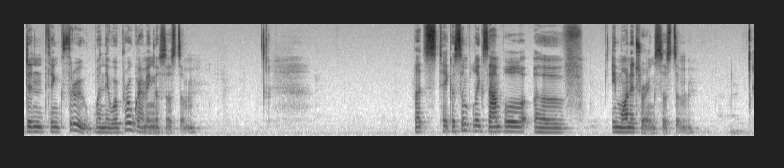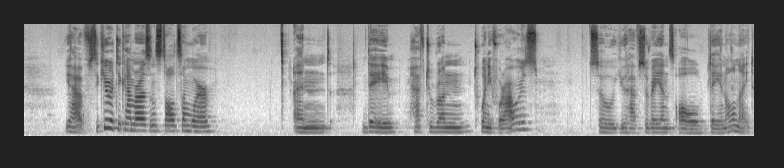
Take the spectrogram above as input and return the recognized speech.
didn't think through when they were programming the system. Let's take a simple example of a monitoring system. You have security cameras installed somewhere and they have to run 24 hours. So you have surveillance all day and all night.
